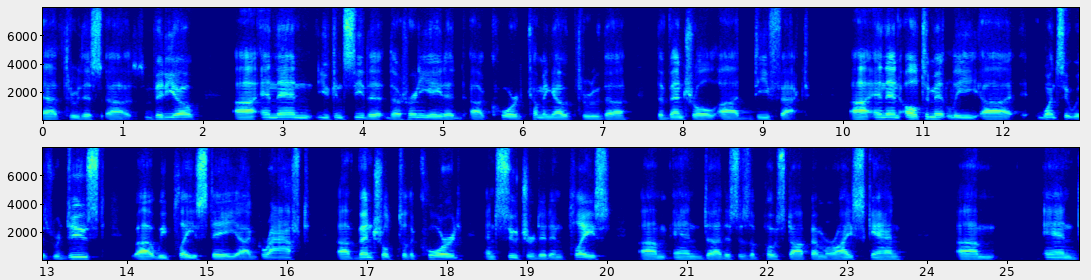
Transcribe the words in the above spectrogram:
uh, through this uh, video. and then you can see the, the herniated cord coming out through the, the ventral defect. Uh, and then ultimately, uh, once it was reduced, uh, we placed a uh, graft uh, ventral to the cord and sutured it in place. Um, and uh, this is a post-op MRI scan. Um, and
